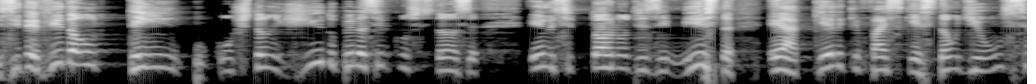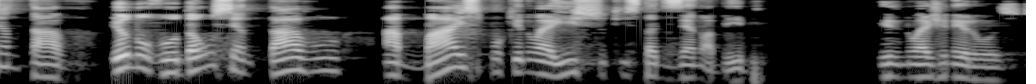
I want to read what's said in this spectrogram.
E se devido ao tempo, constrangido pela circunstância, ele se torna um dizimista, é aquele que faz questão de um centavo. Eu não vou dar um centavo a mais, porque não é isso que está dizendo a Bíblia ele não é generoso.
